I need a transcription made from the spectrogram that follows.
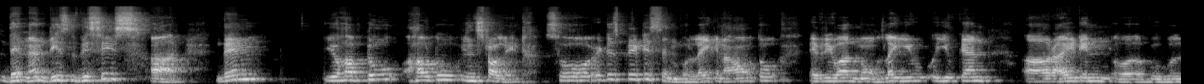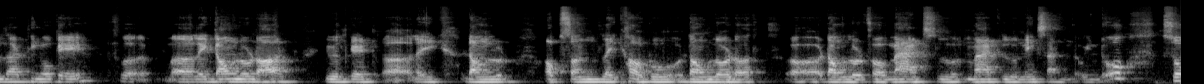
then and this this is R, then you have to how to install it. So it is pretty simple. Like now, so everyone knows. Like you you can uh, write in uh, Google that thing. Okay, for, uh, like download R. You will get like download option like how to download or uh, download for Macs, Mac, Linux, and Windows. So,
